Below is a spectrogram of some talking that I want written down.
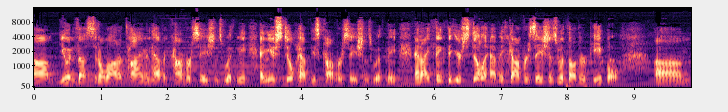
Um, you invested a lot of time in having conversations with me, and you still have these conversations with me. And I think that you're still having conversations with other people. Um,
